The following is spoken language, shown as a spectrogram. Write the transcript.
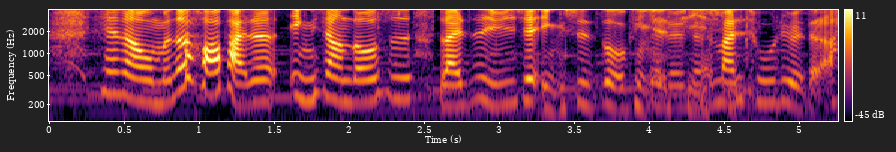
天哪，我们对花牌的印象都是来自于一些影视作品的，其实蛮粗略的啦。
